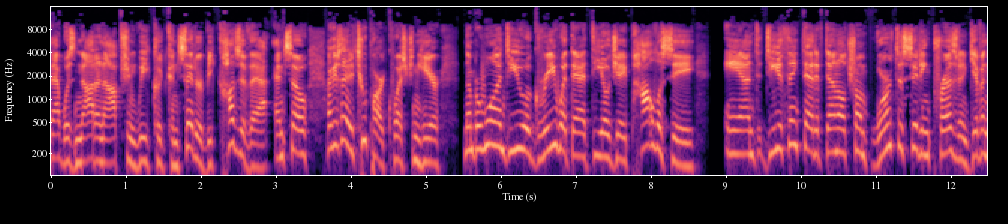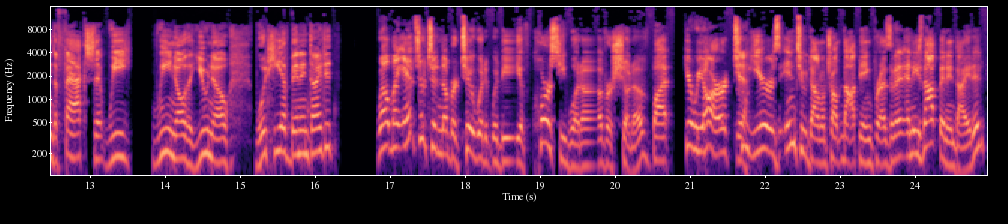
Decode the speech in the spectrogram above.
that was not an option we could consider because of that. And so I guess I had a two part question here. Number one, do you agree with that DOJ policy? And do you think that if Donald Trump weren't a sitting president, given the facts that we we know that you know, would he have been indicted? Well, my answer to number two would, would be, of course he would have or should have. But here we are two yeah. years into Donald Trump not being president and he's not been indicted.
